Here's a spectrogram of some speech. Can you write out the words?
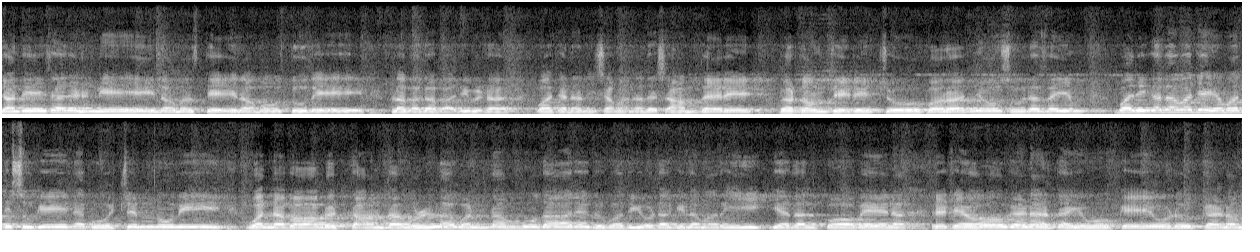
ശതേ ശരണ്യേ നമസ്തേ നമോസ്തു ദേ. പ്ലവക പരിവിട വചന നിശമന ദശാന്തരേ വ്രതം ചിരിച്ചു പറഞ്ഞു സുരസയും. വരികതവ ജയമതിസുഖേന പോറ്റുന്നു നീ. വല്ലഭാവൃത്താന്തമുള്ള വണ്ണം മുതാരഘുപതിയുടകിലമറിയിക്കതൽ കോപേന രക്ഷയോഗണതയുമൊക്കെ ഒടുക്കണം.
